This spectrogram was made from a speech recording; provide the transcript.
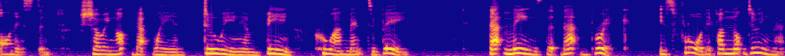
honest and showing up that way and doing and being who I'm meant to be, that means that that brick is flawed if I'm not doing that.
